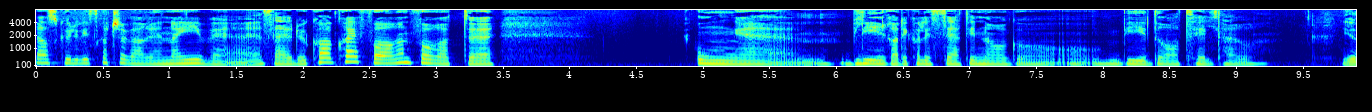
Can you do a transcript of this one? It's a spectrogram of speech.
Lars Gule, vi skal ikke være naive, sier du. Hva, hva er faren for at uh, unge blir radikalisert i Norge og, og bidrar til terror? Ja,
